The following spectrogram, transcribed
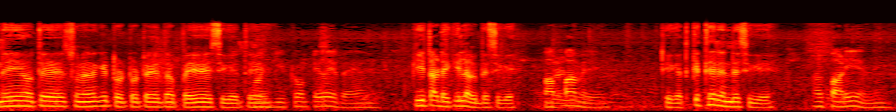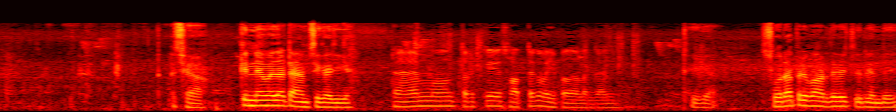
ਨਹੀਂ ਉਹ ਤੇ ਸੁਣਿਆ ਕਿ ਟੁੱਟ ਟੁੱਟੇ ਤਾਂ ਪਏ ਹੋਏ ਸੀਗੇ ਤੇ ਹਾਂਜੀ ਟੋਟੇ ਹੋਏ ਪਏ ਕੀ ਤੁਹਾਡੇ ਕੀ ਲੱਗਦੇ ਸੀਗੇ? ਪਾਪਾ ਮੇਰੇ। ਠੀਕ ਹੈ। ਤੇ ਕਿੱਥੇ ਰਹਿੰਦੇ ਸੀਗੇ? ਅਰ ਪਾੜੀ ਰਹਿੰਦੇ ਅੱਛਾ। ਕਿੰਨੇ ਵਜੇ ਦਾ ਟਾਈਮ ਸੀਗਾ ਜੀ ਇਹ? ਟਾਈਮ ਤੜਕੇ 7 ਵਜੇ ਪਤਾ ਲੱਗਾ ਜੀ। ਠੀਕ ਹੈ। ਸੋਹਰਾ ਪਰਿਵਾਰ ਦੇ ਵਿੱਚ ਰਹਿੰਦੇ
